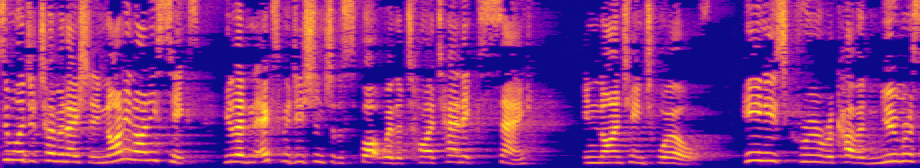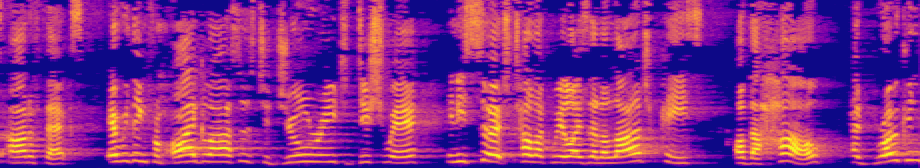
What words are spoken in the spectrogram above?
similar determination. In 1996, he led an expedition to the spot where the Titanic sank in 1912. He and his crew recovered numerous artifacts, everything from eyeglasses to jewelry to dishware. In his search, Tulloch realized that a large piece of the hull had broken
